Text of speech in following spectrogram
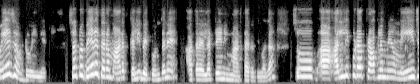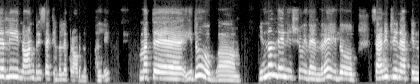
ways of doing it ಸ್ವಲ್ಪ ಬೇರೆ ತರ ಮಾಡೋದ್ ಕಲಿಬೇಕು ಅಂತಾನೆ ಆ ತರ ಎಲ್ಲ ಟ್ರೈನಿಂಗ್ ಮಾಡ್ತಾ ಇರೋದು ಇವಾಗ. ಸೊ ಅಲ್ಲಿ ಕೂಡ problem majorly non recyclable problem ಅಲ್ಲಿ. ಮತ್ತೆ ಇದು ಇನ್ನೊಂದೇನ್ ಇಶ್ಯೂ ಇದೆ ಅಂದ್ರೆ ಇದು ಸ್ಯಾನಿಟರಿ ನ್ಯಾಪ್ಕಿನ್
